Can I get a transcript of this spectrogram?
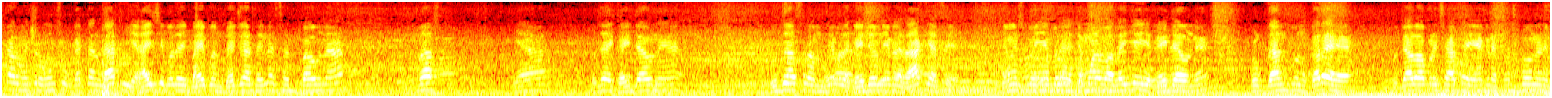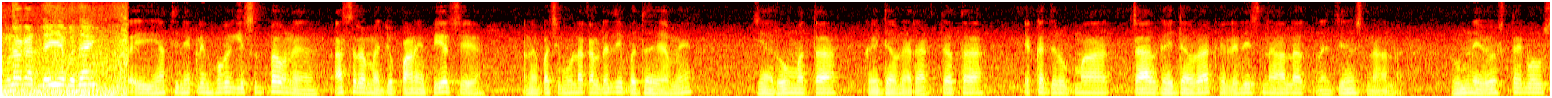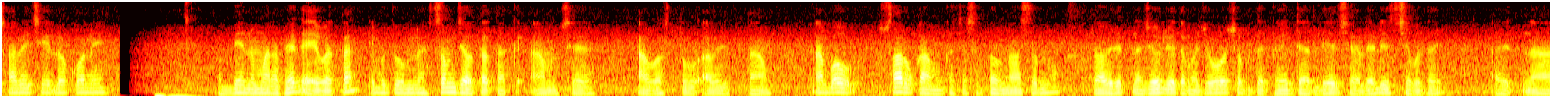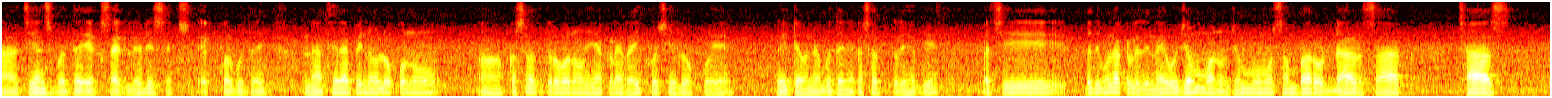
નમસ્કાર મિત્રો, હું છું કેતન લાઠી આઈ છે બધા ભાઈબંધ ભેગા થઈને સદભાવના ટ્રસ્ટ ત્યાં બધા ગઈડાવને વૃદ્ધાશ્રમ છે, બધા ગઈડાવને એકલા રાખ્યા છે. રમેશભાઈ અહીંયા બધા જમાડવા લઈ જઈએ ગઈડાવને થોડુંક દાન પૂન કરે છે. તો ચાલો આપણી સાથે એકને સદભાવનાની મુલાકાત લઈએ બધાય. અહીંયાથી નીકળીને ભોગી ગયા સદભાવને આશ્રમે જો પાણી પીએ છીએ અને પછી મુલાકાત લીધી બધાએ અમે. જ્યાં રૂમ હતા ગઈઢાવને રાખતા હતા. એક જ રૂમમાં ચાર ગઈઢાવ રાખે, લેડીઝના અલગ અને જેન્ટ્સના અલગ. રૂમની વ્યવસ્થા બહુ સારી છે એ લોકોની. બેન અમારા ભેગા એવા હતા, એ બધું અમને સમજાવતા હતા કે આમ છે, આ વસ્તુ આવી રીતના આ બહુ સારું કામ કરે છે સદભાવના આશ્રમનું. તો આવી રીતના જોઈ લ્યો, તમે જુઓ છો, બધા ગઈઢા લે છે લેડીઝ છે બધા આવી રીતના જેન્ટ્સ બધા એક સાઈડ લેડીઝ એક પર બધા અને આ થેરાપીનું લોકોનું કસરત કરવાનું એકણે રાખ્યો છે લોકોએ. ગઈઢાઓને બધાને કસરત કરી શકીએ. પછી બધી મુલાકાત લીધી ને એવું જમવાનું. જમવામાં સંભારો, દાળ, શાક, છાશ,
